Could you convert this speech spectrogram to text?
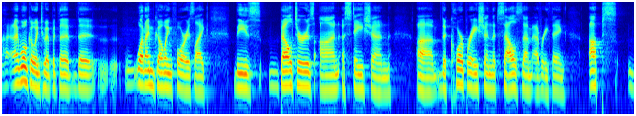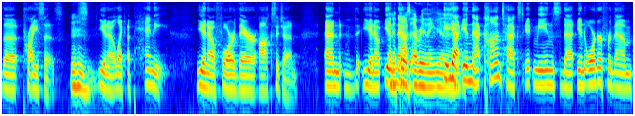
I I won't go into it, but the the what I'm going for is like these belters on a station, um, the corporation that sells them everything ups the prices, s- you know, like a penny, you know, for their oxygen. And, th- you know, in and it that, throws everything. Yeah. yeah, in that context, it means that in order for them,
